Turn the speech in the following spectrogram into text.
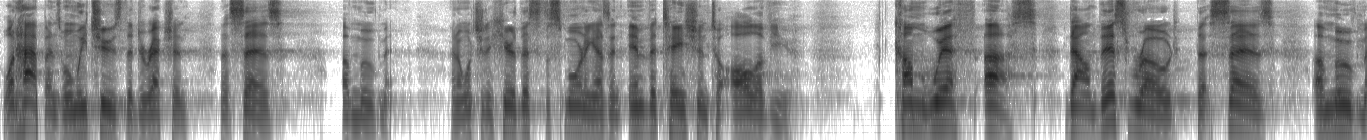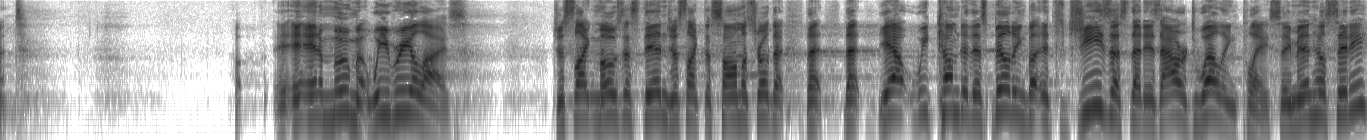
What happens when we choose the direction that says a movement? And I want you to hear this this morning as an invitation to all of you. Come with us down this road that says a movement. In a movement, we realize, just like Moses did, and just like the psalmist wrote, that, that, that yeah, we come to this building, but it's Jesus that is our dwelling place. Amen, Hill City?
